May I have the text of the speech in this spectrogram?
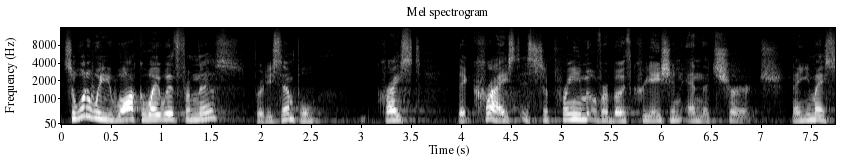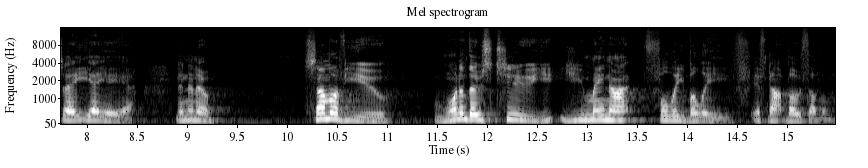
So, what do we walk away with from this? Pretty simple. Christ, that Christ is supreme over both creation and the church. Now, you may say, yeah, yeah, yeah. No, no, no. Some of you, one of those two, you, you may not fully believe, if not both of them.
